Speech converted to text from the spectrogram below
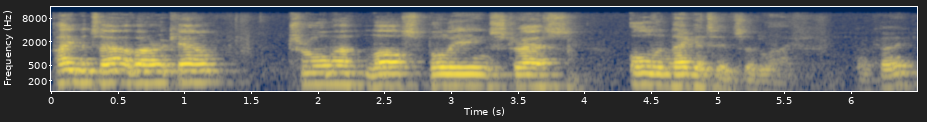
Payments out of our account, trauma, loss, bullying, stress, all the negatives of life. Okay?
